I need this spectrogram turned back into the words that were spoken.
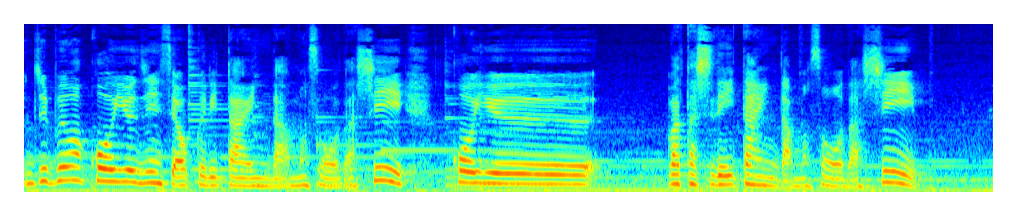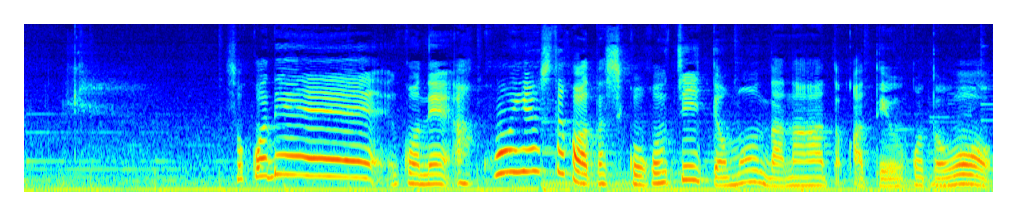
自分はこういう人生を送りたいんだもそうだしこういう私でいたいんだもそうだしそこでこうねあこういう人が私心地いいって思うんだなとかっていうことを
